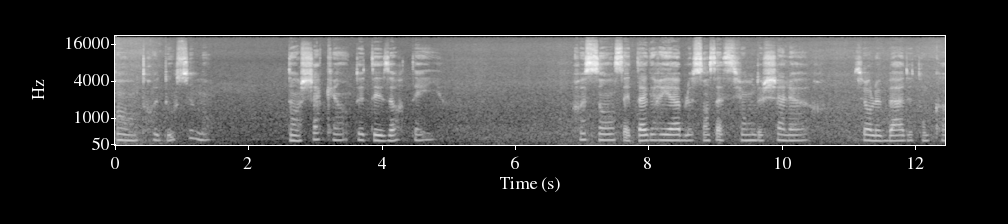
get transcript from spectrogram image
rentre doucement dans chacun de tes orteils. Ressens cette agréable sensation de chaleur sur le bas de ton corps.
